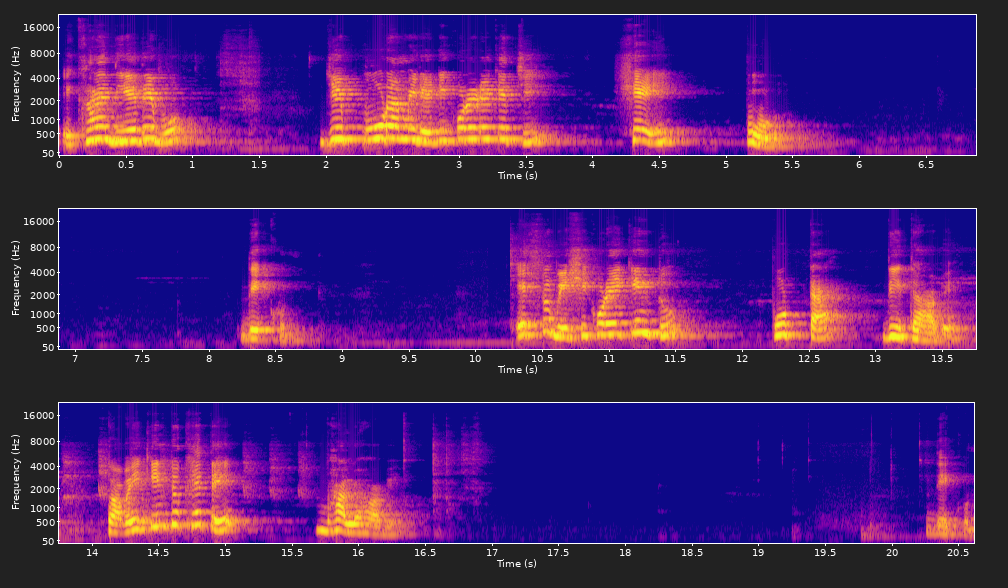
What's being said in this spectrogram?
এখানে দিয়ে দেব যে পুর আমি রেডি করে রেখেছি, সেই পুর। দেখুন, একটু বেশি করেই কিন্তু পুরটা দিতে হবে। তবেই কিন্তু খেতে ভালো হবে। দেখুন,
